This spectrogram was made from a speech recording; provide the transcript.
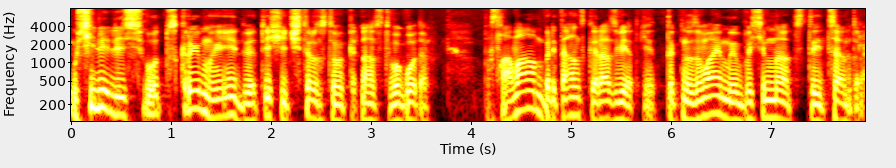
усилились вот с Крыма и 2014-2015 года. По словам британской разведки, так называемый 18-й центр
